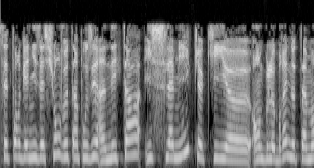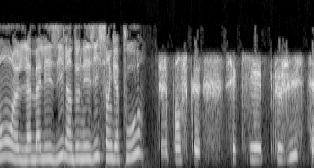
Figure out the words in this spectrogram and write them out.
Cette organisation veut imposer un État islamique qui euh, engloberait notamment la Malaisie, l'Indonésie, Singapour je pense que ce qui est plus juste,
